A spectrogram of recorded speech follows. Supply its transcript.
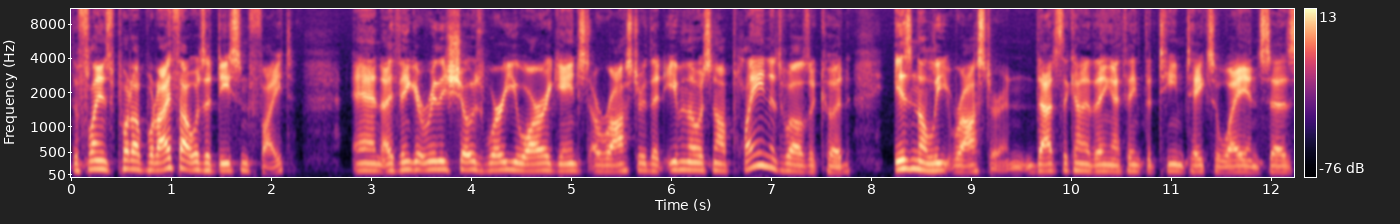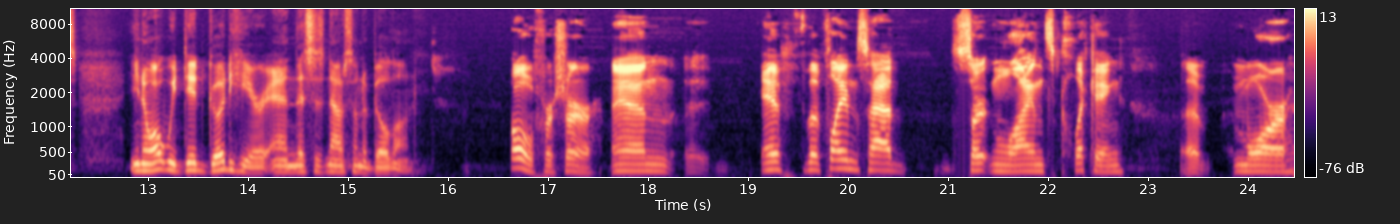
The Flames put up what I thought was a decent fight. And I think it really shows where you are against a roster that, even though it's not playing as well as it could, is an elite roster. And that's the kind of thing I think the team takes away and says, you know what, we did good here, and this is now something to build on. Oh, for sure. And uh, if the Flames had certain lines clicking, uh, more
